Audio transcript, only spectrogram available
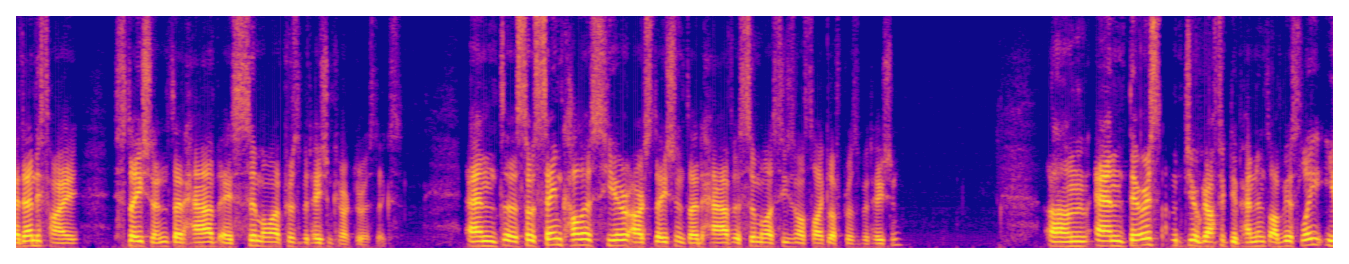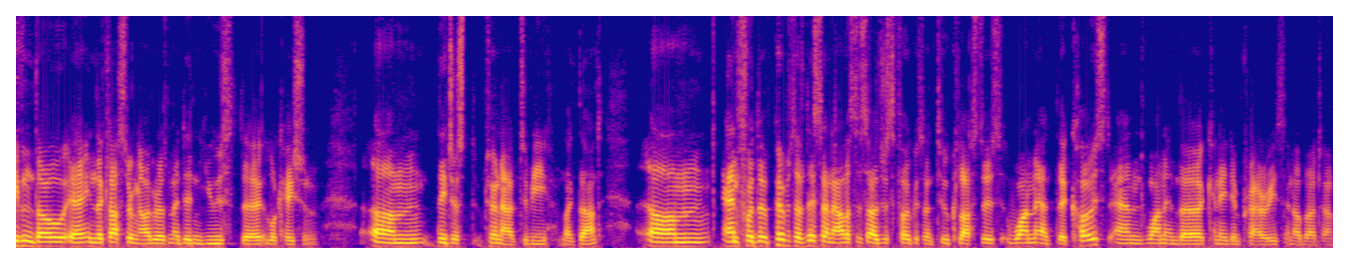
identify stations that have a similar precipitation characteristics. And uh, so same colors here are stations that have a similar seasonal cycle of precipitation. Um, and there is some geographic dependence, obviously, even though uh, in the clustering algorithm I didn't use the location. Um, they just turn out to be like that. Um, and for the purpose of this analysis, I'll just focus on two clusters, one at the coast and one in the Canadian prairies in Alberta.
